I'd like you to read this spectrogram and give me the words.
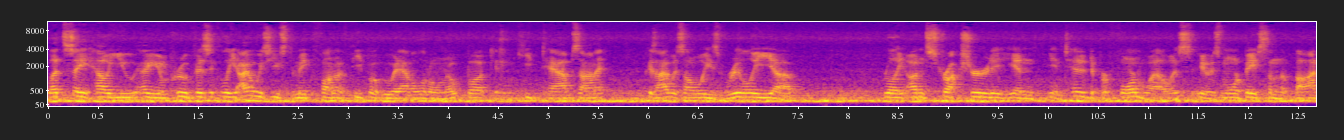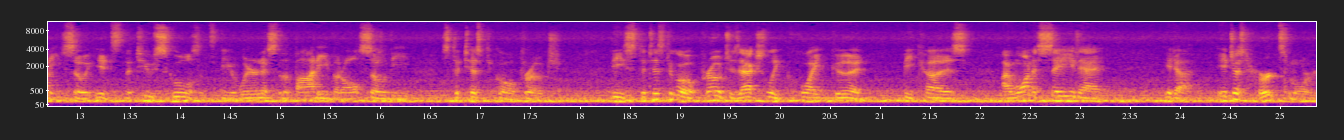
let's say how you how you improve physically. I always used to make fun of people who would have a little notebook and keep tabs on it because I was always really uh, really unstructured and intended to perform well. It was, it was more based on the body. So it's the two schools. It's the awareness of the body, but also the statistical approach. The statistical approach is actually quite good because I want to say that it uh, it just hurts more.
